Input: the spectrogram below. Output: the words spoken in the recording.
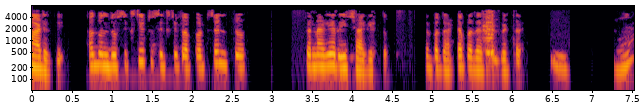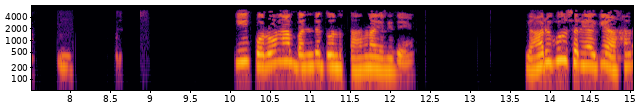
ಮಾಡಿದ್ವಿ ಅದೊಂದು sixty to sixty five percent ಚೆನ್ನಾಗಿ ರೀಚ್ ಆಗಿತ್ತು ಸ್ವಲ್ಪ ಘಟ್ಟ ಪ್ರದೇಶ ಬಿಟ್ರೆ ಹ್ಮ್ ಈ ಕೊರೋನಾ ಬಂದದ ಒಂದು ಕಾರಣ ಏನಿದೆ ಯಾರಿಗೂ ಸರಿಯಾಗಿ ಆಹಾರ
